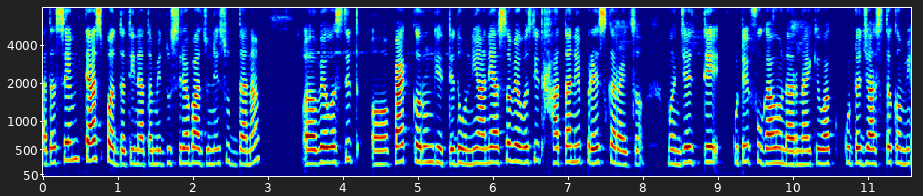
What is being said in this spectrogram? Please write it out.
आता सेम त्याच पद्धतीने आता मी दुसऱ्या बाजूने सुद्धा ना व्यवस्थित पॅक करून घेते दोन्ही आणि असं व्यवस्थित हाताने प्रेस करायचं. म्हणजे ते कुठे फुगा होणार नाही किंवा कुठं जास्त कमी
